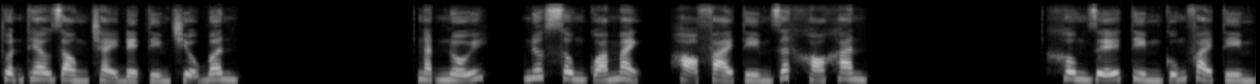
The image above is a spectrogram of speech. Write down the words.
thuận theo dòng chảy để tìm Triệu Bân. Ngặt nỗi, nước sông quá mạnh, họ phải tìm rất khó khăn. Không dễ tìm cũng phải tìm,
